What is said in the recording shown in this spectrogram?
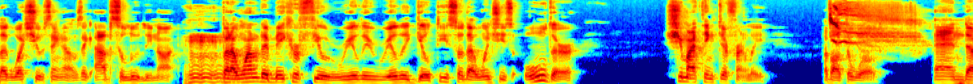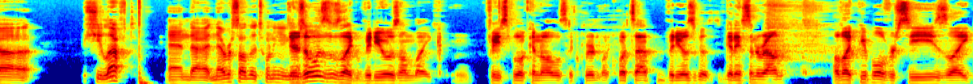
like what she was saying? I was like, absolutely not but I wanted to make her feel really, really guilty so that when she's older, she might think differently about the world. And uh, she left and uh, never saw the 20 again. There's always those like videos on like Facebook and all those like weird like WhatsApp videos getting sent around of like people overseas, like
